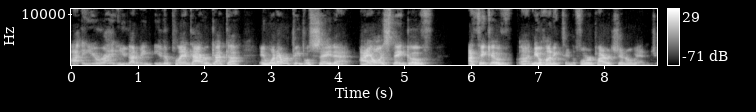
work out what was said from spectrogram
I, you're right. You got to be either plan guy or gut guy. And whenever people say that, I always think of I think of uh, Neil Huntington, the former Pirates general manager.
